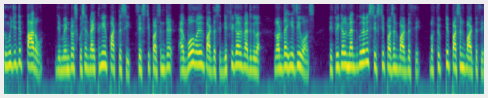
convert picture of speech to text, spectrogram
তুমি যদি পারো যে মেন্টরস কোয়েশ্চেন ব্যাংক থেকে আমি পারতেছি সিক্সটি পার্সেন্টের অ্যাবোভ আমি পারতেছি ডিফিকাল্ট ম্যাথগুলো not the easy ones difficult ম্যাথগুলো আমি সিক্সটি পার্সেন্ট পারতেছি বা ফিফটি পার্সেন্ট পারতেছি।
